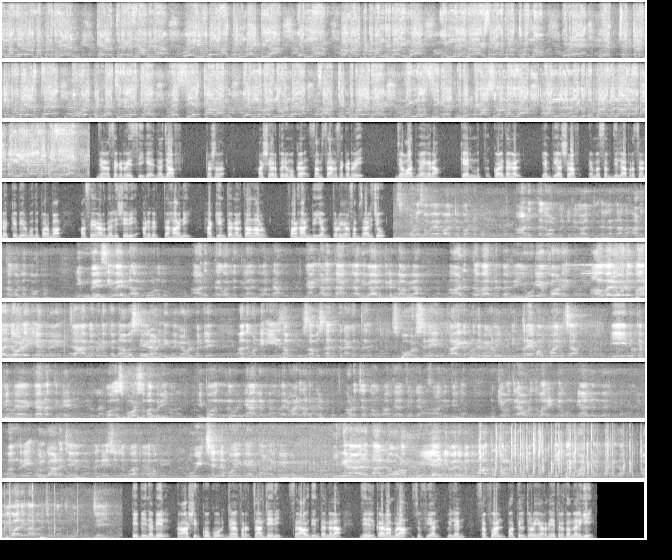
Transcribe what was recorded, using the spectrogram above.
എന്നങ്ങ് ഓർമ്മപ്പെടുത്തുകയാണ്. കേരളത്തിലെ ഖജനാവിന് ഒരു രൂപയുടെ നഷ്ടമുണ്ടായിട്ടില്ല എന്ന് ബഹുമാനപ്പെട്ട മന്ത്രി പറയുമ്പോ ഇന്നലെ വിവരാകാശ രേഖ പുറത്തു വന്നു. ഇവിടെ ലക്ഷക്കണക്കിന് രൂപ എടുത്ത് യൂറോപ്യൻ രാജ്യങ്ങളിലേക്ക് മെസ്സിയെ കാണാൻ എന്ന് പറഞ്ഞുകൊണ്ട് സർക്കിട്ട് പോയത് നിങ്ങൾ സിഗരറ്റ് വിറ്റ കാശ് കൊണ്ടല്ല ഞങ്ങൾ നികുതി പണം കൊണ്ടാണ് എന്ന് ഓർമ്മപ്പെടുത്തുകയാണ്. General secretary C K Najaf treasurer Asher Perumukku സംസ്ഥാന സെക്രട്ടറി ജവാദ് വേങ്ങര കെൻ Muthu Koyathangal M P Ashraf M S F ജില്ലാ president Kabeer മുതുപ്പർബ Haseenar Nellissery advocate Thahani Hakeem Thangal Tanalur Farhan B M തുടങ്ങിയവർ സംസാരിച്ചു. സ്കൂൾ സമയമാറ്റം പറഞ്ഞപ്പോൾ അടുത്ത ഗവൺമെന്റിന്റെ കാലത്ത് എല്ലാം അടുത്ത കൊല്ലം നോക്കാം. ഈ മെസ്സി വരുന്നവർ പോണതും അടുത്ത കൊല്ലത്തിലാണ്. എന്ന് പറഞ്ഞാൽ ഞങ്ങൾ എന്തായാലും അധികാരത്തിലുണ്ടാവില്ല. അടുത്ത ഭരണം വരുന്ന യു ഡി എഫ് ആണ്. അവരോട് പറഞ്ഞോളി എന്ന് ജാമ്യം എടുക്കുന്ന അവസ്ഥയിലാണ് ഇന്ന് ഗവൺമെന്റ്. അതുകൊണ്ട് ഈ സംസ്ഥാനത്തിനകത്ത് സ്പോർട്സിനെയും കായിക പ്രതിഭകളെയും ഇത്രയും അപമാനിച്ച ഈ പിന്നെ കേരളത്തിന്റെ സ്പോർട്സ് മന്ത്രി. ഇപ്പോൾ ഇന്ന് ഉണ്ണിയാലിലും പരിപാടി നടക്കുകയാണ്. അവിടെ ചെന്നപ്പോൾ അദ്ദേഹത്തിന്റെ സാന്നിധ്യമില്ല. മുഖ്യമന്ത്രി അവിടുന്ന് പറയുന്നത് ഉണ്ണിയാലിന്ന് മന്ത്രി ഉദ്ഘാടനം ചെയ്യുന്നു. അന്വേഷിച്ചപ്പോൾ അദ്ദേഹം ഉയിച്ചിന് പോയി കഴിഞ്ഞാണ് കേൾക്കുന്നത്. ഇങ്ങനെ ആയാലും നല്ലോണം ഉയ്യേണ്ടി വരുമെന്ന് മാത്രം പറഞ്ഞുകൊണ്ട് ഈ പരിപാടിക്ക് എല്ലാവിധ അഭിവാദ്യങ്ങൾ അർപ്പിച്ചുകൊണ്ടിരുന്നു ജയ് ടി പി നബീൽ റാഷിദ് കോക്കൂർ ജഫർ ചാഞ്ചേരി സലാഹുദ്ദീൻ തന്നല ജലീൽ കാടാമ്പുഴ സുഫിയാൻ വില്ലൻ സഫ്വാൻ പത്തിൽ തുടങ്ങിയവർ നേതൃത്വം നൽകി.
